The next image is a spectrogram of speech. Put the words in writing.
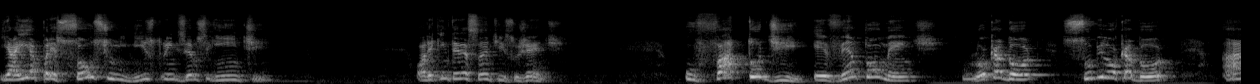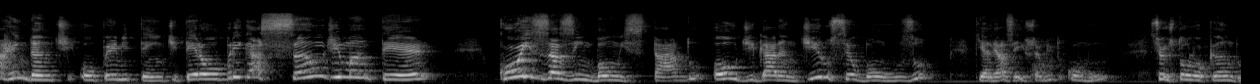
E aí apressou-se o ministro em dizer o seguinte, olha que interessante isso, gente. O fato de, eventualmente, o locador sublocador arrendante ou permitente ter a obrigação de manter coisas em bom estado ou de garantir o seu bom uso, que aliás isso é muito comum. Se eu estou locando,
